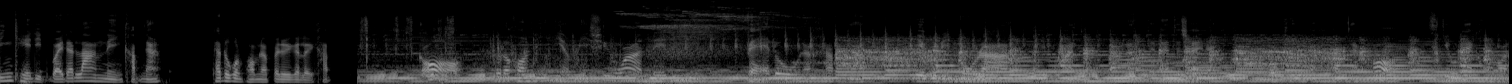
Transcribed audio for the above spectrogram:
ลิงก์เครดิตไว้ด้านล่างนั่นเองครับนะ ถ้าทุกคนพร้อมแล้วไปเลยกันเลยครับ ก็ตัวละครนี้เนี่ยมีชื่อว่าเลดี้แฟโรนะครับนะเอเวอรินโนราอันนี้ผมอ่านถูกหรือเปล่านะจะน่าจะใช่นะโอเคนะครับนะก็สกิลแรกของมันนะครับ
